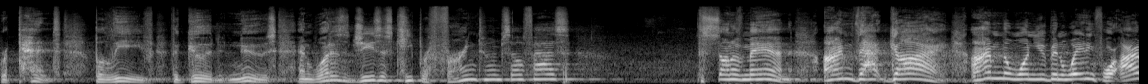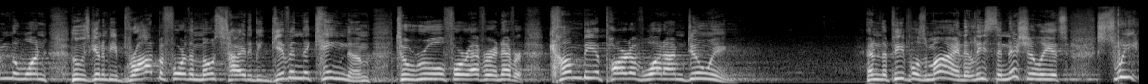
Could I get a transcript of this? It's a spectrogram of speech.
Repent, believe the good news. And what does Jesus keep referring to himself as? the Son of Man. I'm that guy. I'm the one you've been waiting for. I'm the one who's going to be brought before the Most High to be given the kingdom to rule forever and ever. Come be a part of what I'm doing. And in the people's mind, at least initially, it's sweet.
